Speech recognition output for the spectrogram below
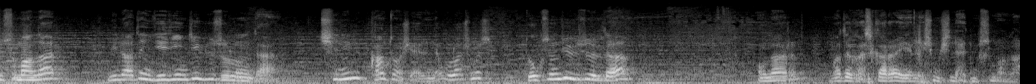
Müslümanlar miladın 7. yüzyılında Çin'in Kanton şehrine ulaşmış. 9. yüzyılda onlar Madagaskar'a yerleşmişlerdi Müslümanlar.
